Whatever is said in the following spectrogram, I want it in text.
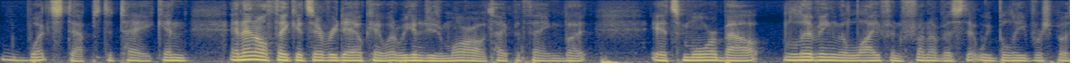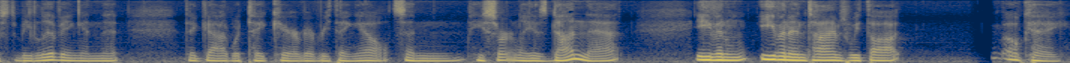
what steps to take. And and i don't think it's every day okay what are we going to do tomorrow type of thing but it's more about living the life in front of us that we believe we're supposed to be living and that that god would take care of everything else. And he certainly has done that. Even even in times we thought okay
